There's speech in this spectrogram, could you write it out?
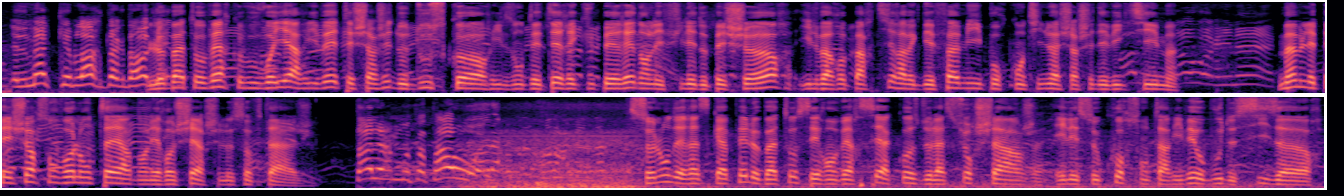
Le bateau vert que vous voyez arriver était chargé de 12 corps. Ils ont été récupérés dans les filets de pêcheurs. Il va repartir avec des familles pour continuer à chercher des victimes. Même les pêcheurs sont volontaires dans les recherches et le sauvetage. Selon des rescapés, le bateau s'est renversé à cause de la surcharge et les secours sont arrivés au bout de 6 heures.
